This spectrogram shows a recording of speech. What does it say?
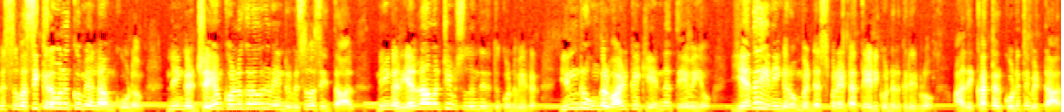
விசுவசிக்கிறவனுக்கும் எல்லாம் கூடும். நீங்கள் ஜெயம் கொள்ளுகிறவர்கள் என்று விசுவசித்தால் நீங்கள் எல்லாவற்றையும் சுதந்திரித்துக் கொள்வீர்கள். இன்று உங்கள் வாழ்க்கைக்கு என்ன தேவையோ எதை நீங்கள் ரொம்ப டெஸ்பரேட்டாக தேடிக்கொண்டிருக்கிறீர்களோ அதை கத்தர் கொடுத்து விட்டார்.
